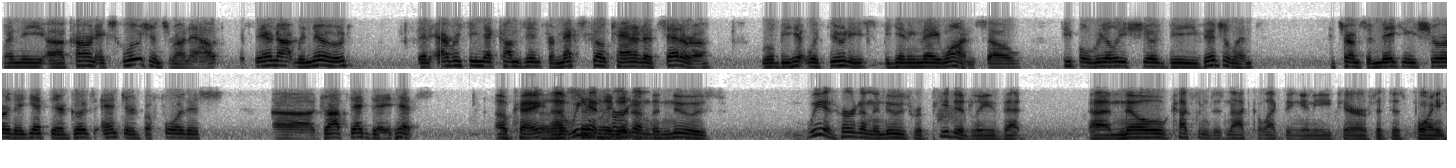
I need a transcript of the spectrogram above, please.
when the uh, current exclusions run out, if they're not renewed, then everything that comes in from Mexico, Canada, et cetera, will be hit with duties beginning May 1. So people really should be vigilant in terms of making sure they get their goods entered before this uh, drop dead date hits. Okay, Well, uh, we had certainly heard good. on the news, we had heard on the news repeatedly that uh, no, customs is not collecting any tariffs at this point.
